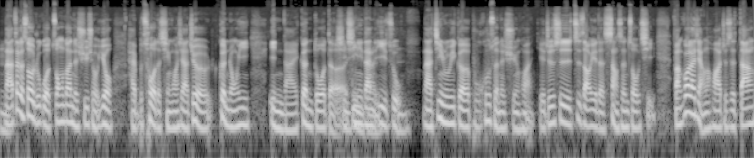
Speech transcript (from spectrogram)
那这个时候如果终端的需求又还不错的情况下，就有更容易引来更多的新新订单的订单挹注。嗯那进入一个补库存的循环，也就是制造业的上升周期。反过来讲的话，就是当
